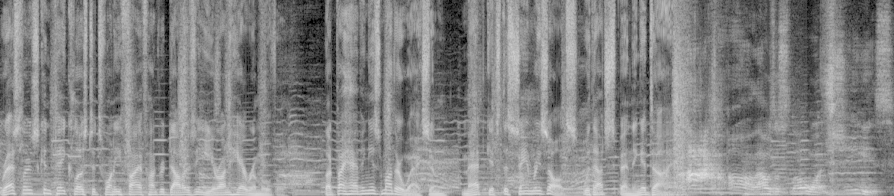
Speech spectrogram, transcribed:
Wrestlers can pay close to $2,500 a year on hair removal. But by having his mother wax him, Matt gets the same results without spending a dime. Ah! Oh, that was a slow one. Jeez.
